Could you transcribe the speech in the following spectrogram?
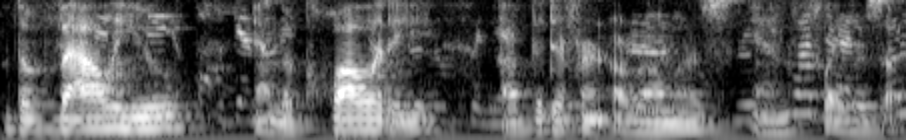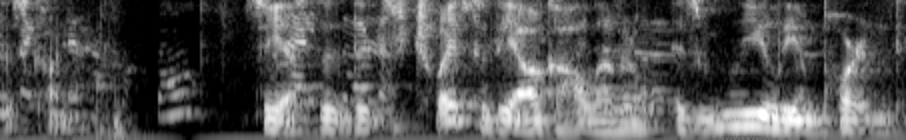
the value and the quality of the different aromas and flavors of this cognac. So, yes, the, the choice of the alcohol level is really important.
